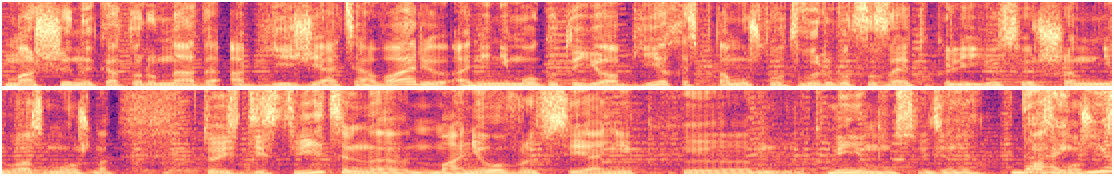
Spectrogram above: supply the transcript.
машины, которым надо объезжать аварию, они не могут ее объехать, потому что вот вырваться за эту колею совершенно невозможно. То есть действительно маневры все они к, э, к минимуму сведены. Да, и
